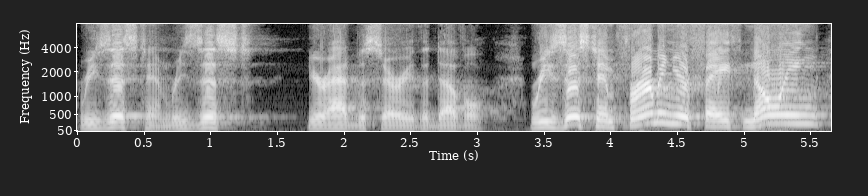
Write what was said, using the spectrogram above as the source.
resist him, resist your adversary, the devil. Resist him firm in your faith, knowing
